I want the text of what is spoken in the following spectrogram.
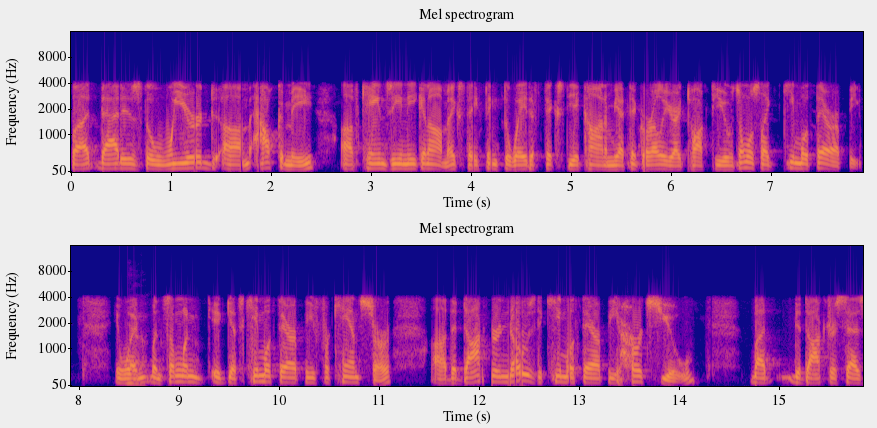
but that is the weird um, alchemy of Keynesian economics. They think the way to fix the economy. I think earlier I talked to you. It's almost like chemotherapy. When yeah. when someone gets chemotherapy for cancer, uh, the doctor knows the chemotherapy hurts you but the doctor says,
